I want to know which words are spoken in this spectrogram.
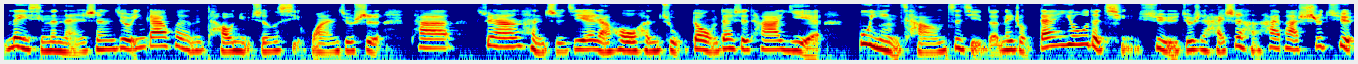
类型的男生，就应该会很讨女生喜欢。就是他虽然很直接，然后很主动，但是他也不隐藏自己的那种担忧的情绪，就是还是很害怕失去，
